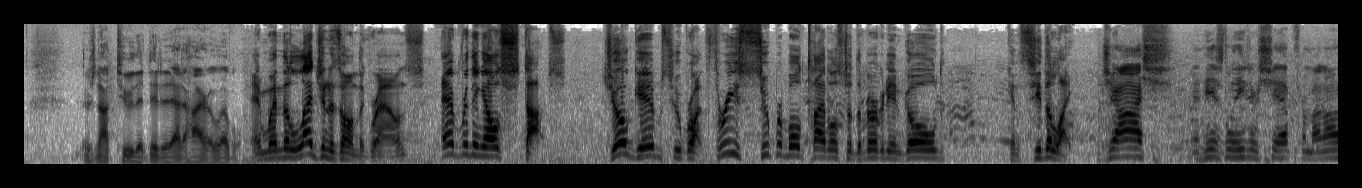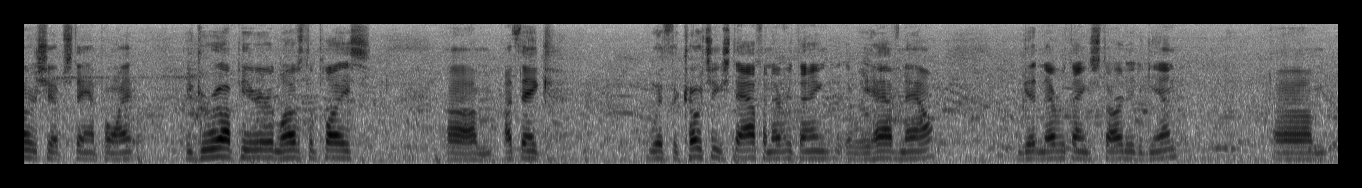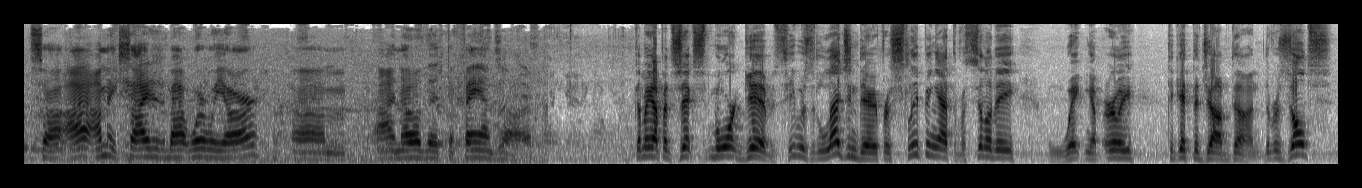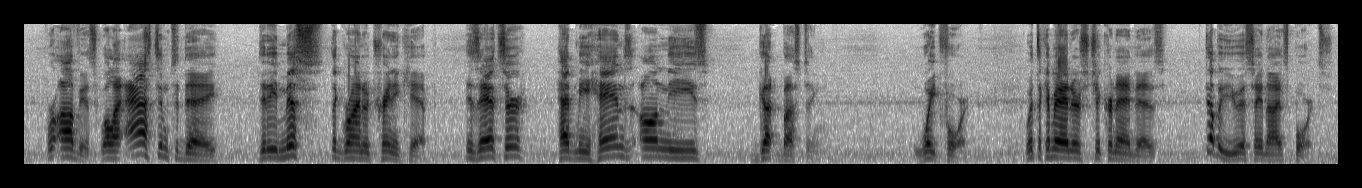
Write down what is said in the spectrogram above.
there's not two that did it at a higher level. And when the legend is on the grounds, everything else stops. Joe Gibbs, who brought three Super Bowl titles to the Burgundy and Gold, can see the light. Josh and his leadership from an ownership standpoint, he grew up here, loves the place. Um, I think with the coaching staff and everything that we have now, getting everything started again. Um, so I, am excited about where we are. Um, I know that the fans are. Coming up at 6, more Gibbs. He was legendary for sleeping at the facility, waking up early to get the job done. The results were obvious. Well, I asked him today, did he miss the grind of training camp? His answer had me hands on knees, gut busting. Wait for it. With the Commanders, Chick Hernandez, WUSA 9 Sports.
